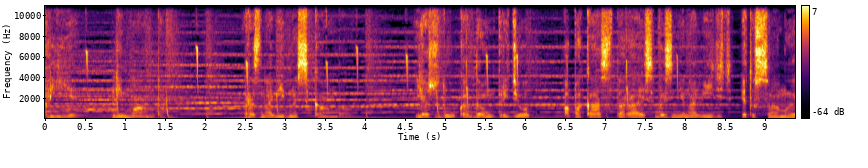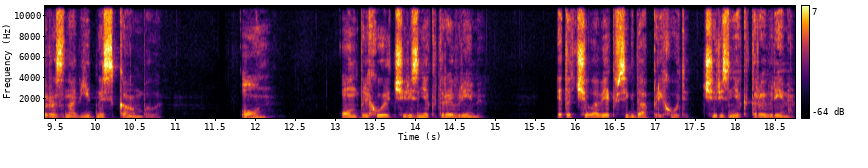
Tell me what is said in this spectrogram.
Прие, лиманда, разновидность камбалы. Я жду, когда он придет, а пока стараясь возненавидеть эту самую разновидность камбалы. Он. Он приходит через некоторое время. Этот человек всегда приходит через некоторое время.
